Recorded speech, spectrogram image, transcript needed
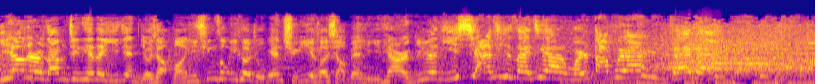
以上就是咱们今天的一见你就笑。网易轻松一刻主编曲艺和小编李天二约你下期再见。我是大波，拜拜。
